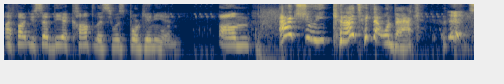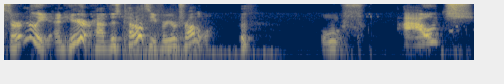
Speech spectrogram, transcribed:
I thought you said the accomplice was Borginian. Um, actually, can I take that one back? Certainly, and here, have this penalty for your trouble. Oof. Ouch!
